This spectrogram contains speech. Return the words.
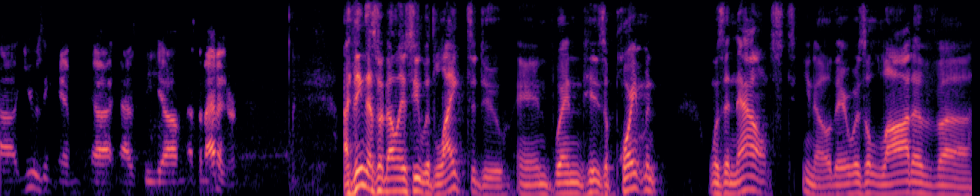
uh, using him uh, as the um, as the manager. I think that's what LAFC would like to do. And when his appointment was announced, you know, there was a lot of uh,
